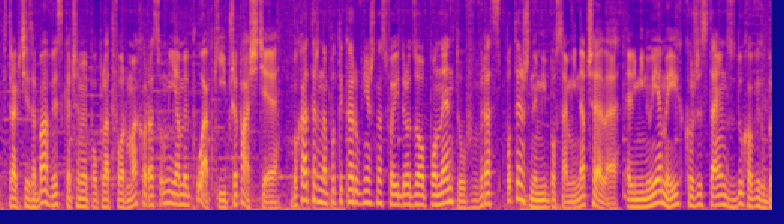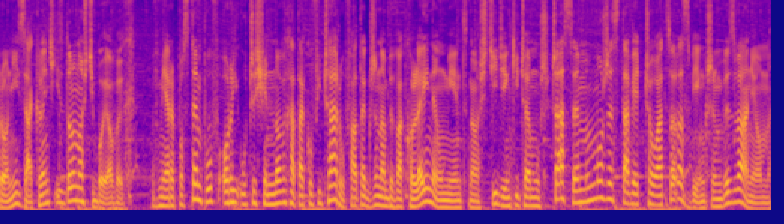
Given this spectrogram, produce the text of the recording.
W trakcie zabawy skaczemy po platformach oraz omijamy pułapki i przepaście. Bohater napotyka również na swojej drodze oponentów wraz z potężnymi bossami na czele. Eliminujemy ich korzystając z duchowych broni, zaklęć i zdolności bojowych. W miarę postępów Ori uczy się nowych ataków i czarów, a także nabywa kolejne umiejętności, dzięki czemu z czasem może stawiać czoła coraz większym wyzwaniom.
